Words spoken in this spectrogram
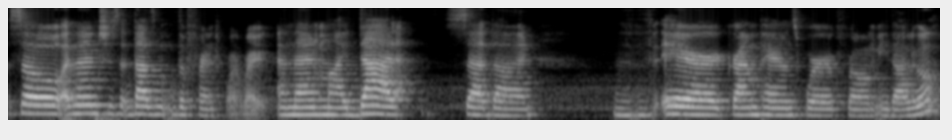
so and then she said that's the French word, right? And then my dad said that their grandparents were from Hidalgo,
